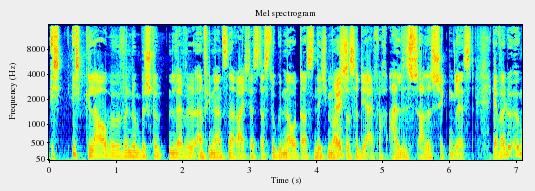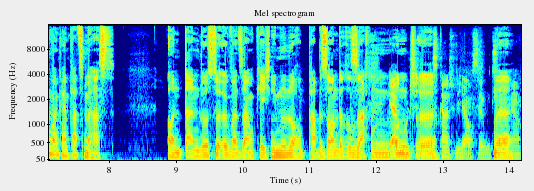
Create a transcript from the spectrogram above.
Ich, ich glaube, wenn du einen bestimmten Level an Finanzen erreicht hast, dass du genau das nicht machst, Echt? dass du dir einfach alles, alles schicken lässt. Ja, weil du irgendwann keinen Platz mehr hast. Und dann wirst du irgendwann sagen, okay, ich nehme nur noch ein paar besondere Sachen Ja, und gut, äh, das kann natürlich auch sehr gut sein, Ne? ja.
